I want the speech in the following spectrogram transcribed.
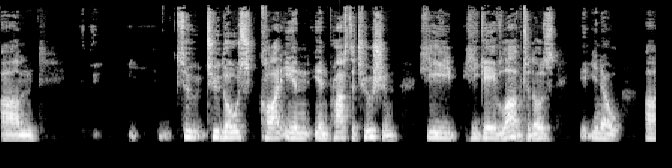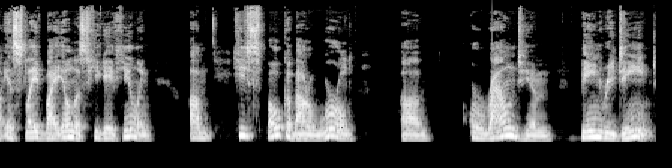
Um, to to those caught in in prostitution, he he gave love to those you know uh, enslaved by illness. He gave healing. Um, he spoke about a world um, around him being redeemed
